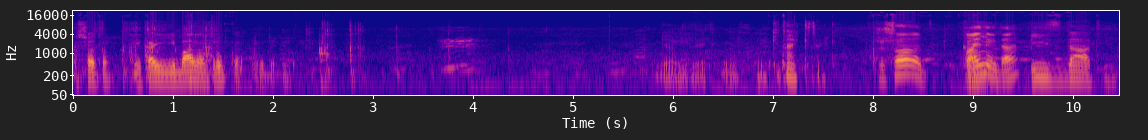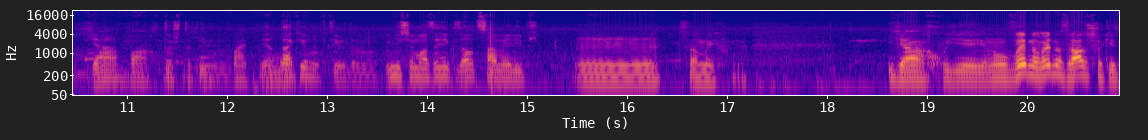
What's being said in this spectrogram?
А що там? Яка їбана трубка? Я, блядь, нахуй. Китай, китай. Що, що? Файний, да? Піздатий. Я баху. Хто ж? Їбать, Я мод. так його хотів давно. Мені ще магазині казав, це найліпший. Ммм, самий хуя. Я хуєю. Ну, видно, видно зразу, що якийсь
